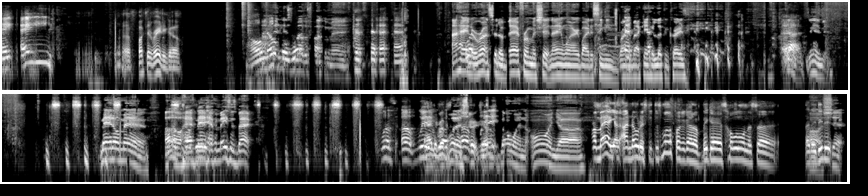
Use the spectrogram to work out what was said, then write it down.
Hey, hey. Uh, fuck did Ray to go? Oh no, this motherfucker, man. I had to run to the bathroom and shit, and I didn't want everybody to see me running back in here looking crazy. God damn it. Man, oh man. Uh oh, half man, half it? Mason's back. What's up with it? What's the What's up shirt, with Joe. it? going on, y'all? Oh man, young, I noticed that this motherfucker got a big ass hole on the side. Like they Oh did it, shit.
